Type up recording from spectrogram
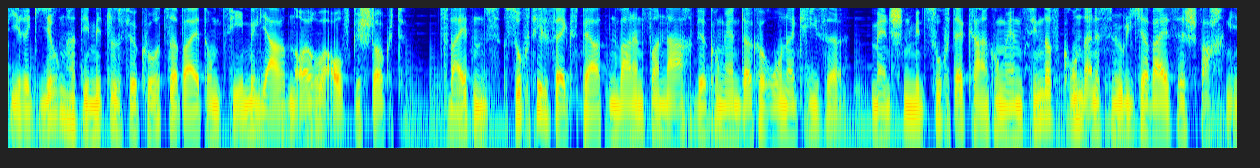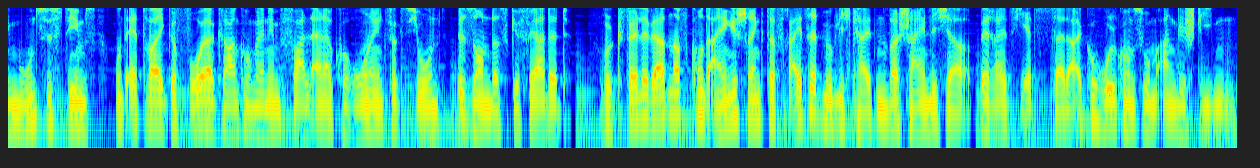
Die Regierung hat die Mittel für Kurzarbeit um 10 Milliarden Euro aufgestockt. Zweitens, Suchthilfeexperten warnen vor Nachwirkungen der Corona-Krise. Menschen mit Suchterkrankungen sind aufgrund eines möglicherweise schwachen Immunsystems und etwaiger Vorerkrankungen im Fall einer Corona-Infektion besonders gefährdet. Rückfälle werden aufgrund eingeschränkter Freizeitmöglichkeiten wahrscheinlicher. Bereits jetzt sei der Alkoholkonsum angestiegen.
